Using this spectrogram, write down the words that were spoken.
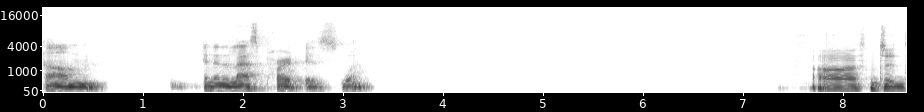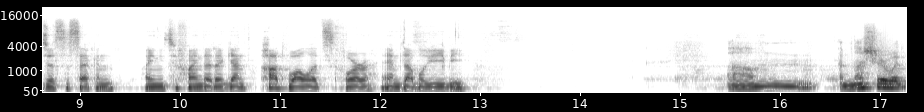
Um, and then the last part is what? Uh, j- just a second. I need to find that again. Hot wallets for MWEB. Um, I'm not sure what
